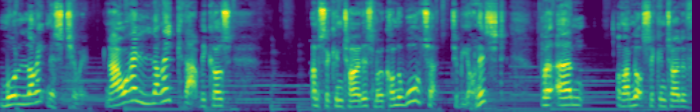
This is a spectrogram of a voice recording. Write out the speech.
more lightness to it. Now, I like that because I'm sick and tired of Smoke on the Water, to be honest. But um, I'm not sick and tired of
